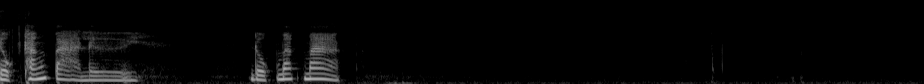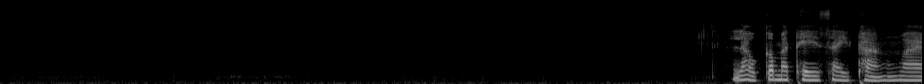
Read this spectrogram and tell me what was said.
ดกทั้งป่าเลย ดกมาก ๆเราก็มาเทใส่ถังไว้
